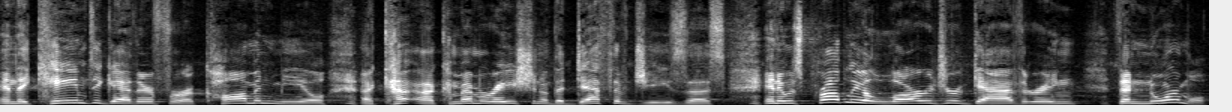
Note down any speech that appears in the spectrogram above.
and they came together for a common meal, a, co- a commemoration of the death of Jesus. And it was probably a larger gathering than normal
